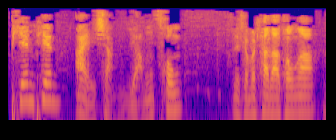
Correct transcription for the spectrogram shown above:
偏偏爱上洋葱》，那什么插大葱啊？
